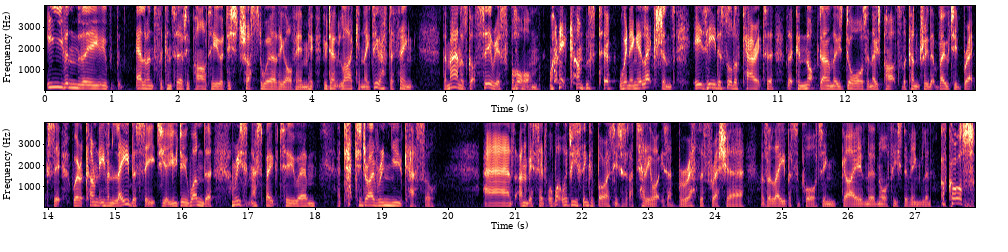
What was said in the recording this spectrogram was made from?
even the elements of the Conservative Party who are distrustworthy of him, who, don't like him, they do have to think the man has got serious form when it comes to winning elections. Is he the sort of character that can knock down those doors in those parts of the country that voted Brexit, where currently even Labour seats? You, know, you do wonder. Recently, I spoke to um, a taxi driver in Newcastle and I said, Well, what, what do you think of Boris? And he said, I tell you what, he's a breath of fresh air as a Labour supporting guy in the northeast of England. Of course,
